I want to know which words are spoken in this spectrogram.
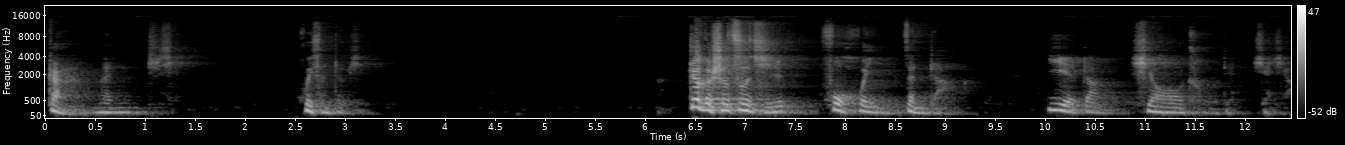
感恩之心，会生这个心。这个是自己福慧增长、业障消除。现象，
